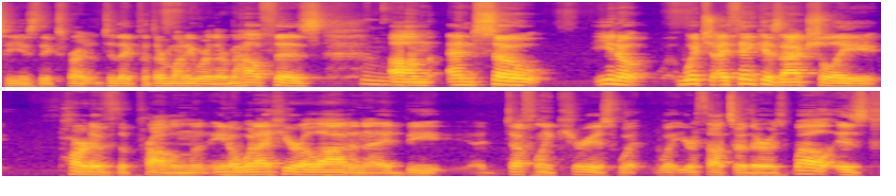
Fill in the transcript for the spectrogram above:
to use the expression, do they put their money where their mouth is? Mm-hmm. Um, and so you know, which I think is actually part of the problem. You know, what I hear a lot, and I'd be definitely curious what what your thoughts are there as well. Is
